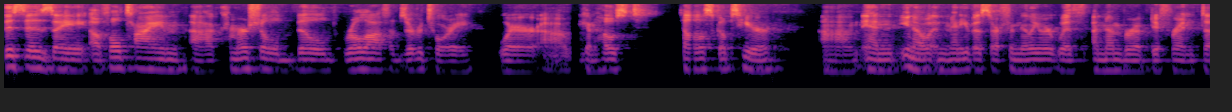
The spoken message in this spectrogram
this is a, a full-time uh, commercial build roll-off observatory where uh, we can host telescopes here. Um, and you know, and many of us are familiar with a number of different uh,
